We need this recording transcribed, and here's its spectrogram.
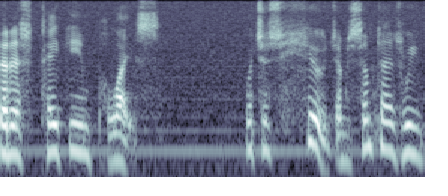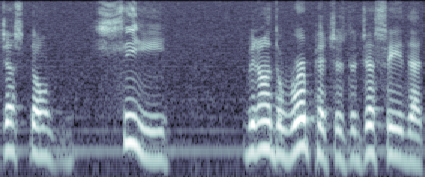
that is taking place, which is huge. I mean, sometimes we just don't see, we don't have the word pictures to just see that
